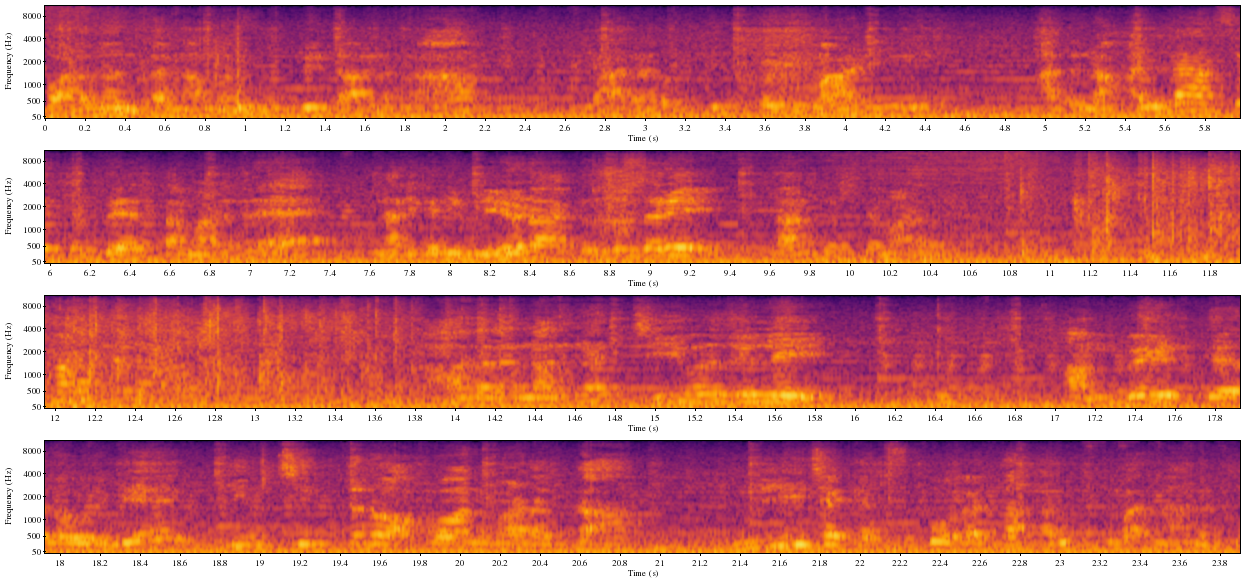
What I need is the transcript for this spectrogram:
ಬರೆದಂತ ನಮ್ಮ ಸಂವಿಧಾನನ ಯಾರು ತಿದ್ದುಪಡಿ ಮಾಡಿ ಅದನ್ನ ಅಲ್ಲಾಡ್ಸಕ್ಕೆ ಪ್ರಯತ್ನ ಮಾಡಿದ್ರೆ ನನಗೆ ನೀವು ನೇಡ ಹಾಕಿದ್ರು ಸರಿ, ನಾನು ಪ್ರಶ್ನೆ ಮಾಡಿದೆ ಆದರೆ ನನ್ನ ಜೀವನದಲ್ಲಿ ಅಂಬೇಡ್ಕರ್ ಅವರಿಗೆ ಕಿಂಚಿತ್ತನು ಅಪಮಾನ ಮಾಡಂತ, ನೀಚ ಕೆಲಸಕ್ಕೆ ಹೋಗಂತ ಅರುಣ್ ಕುಮಾರ್ ನಾನಂತ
